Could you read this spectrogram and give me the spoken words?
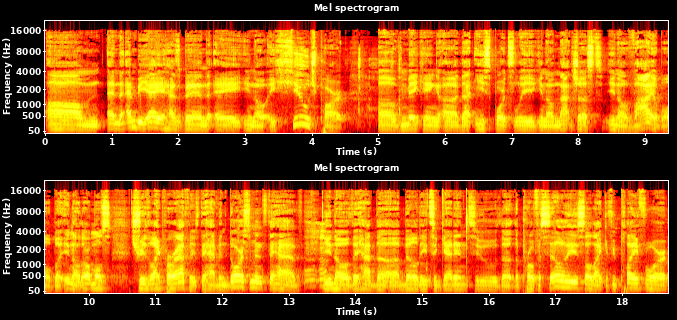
Um, and the NBA has been a, you know, a huge part of making uh, that esports league, you know, not just you know viable, but you know they're almost treated like pro athletes. They have endorsements. They have, mm-hmm. you know, they have the ability to get into the the pro facilities. So like if you play for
